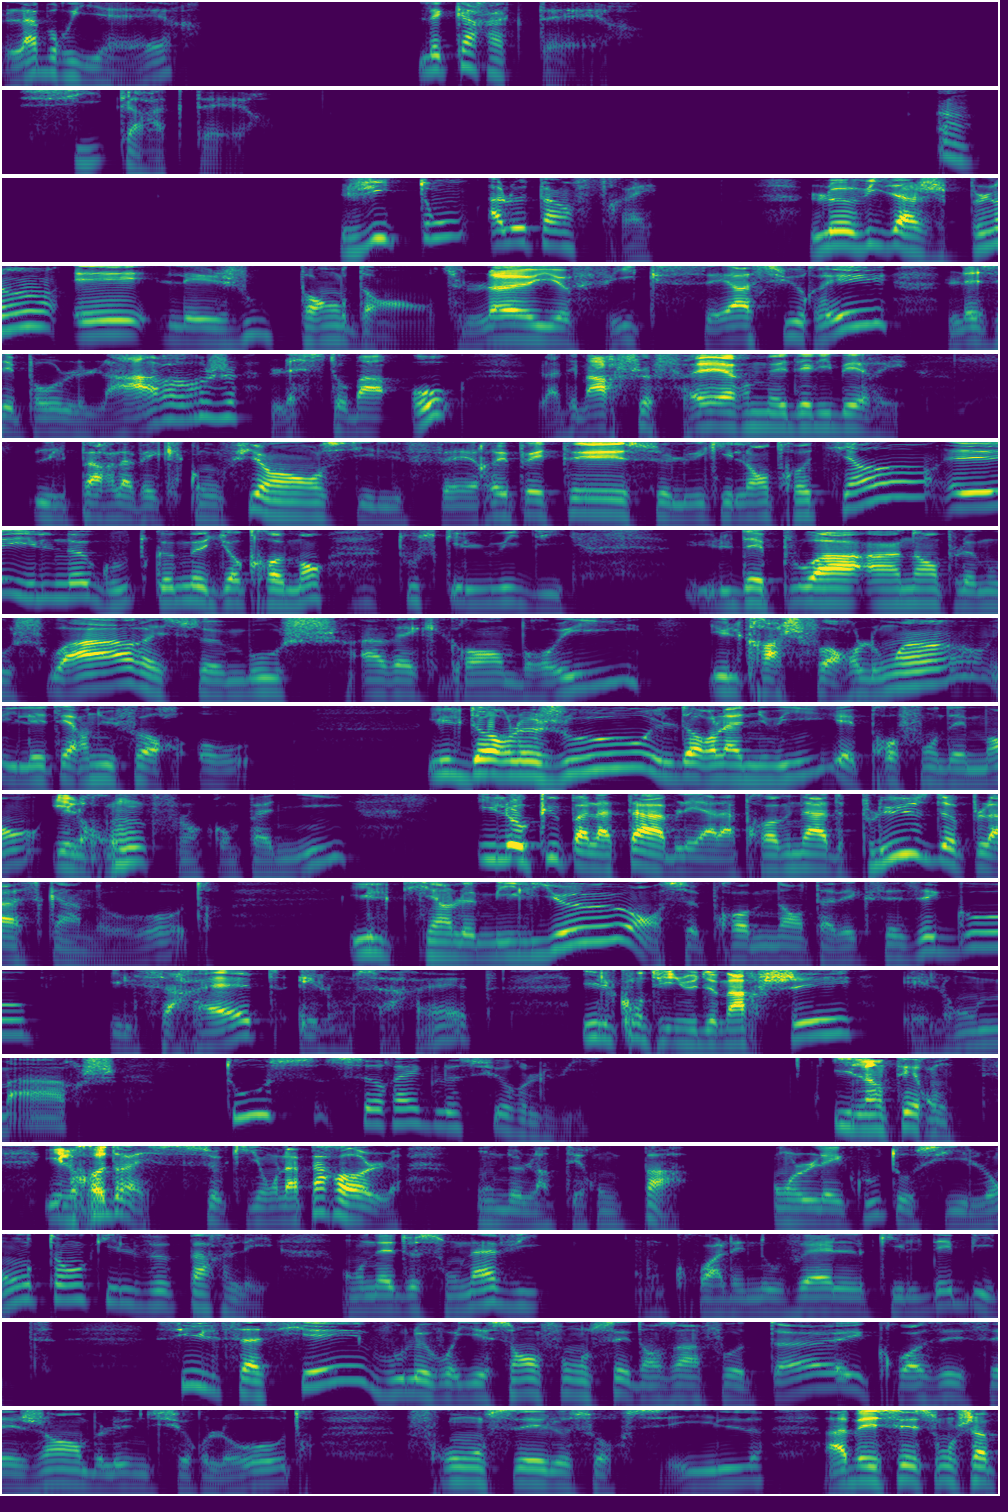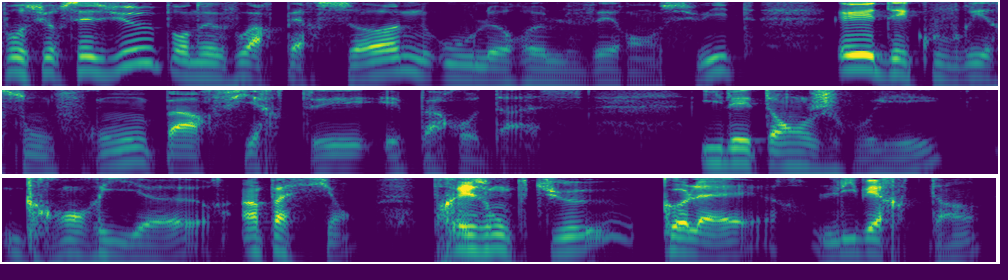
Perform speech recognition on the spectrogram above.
la bruyère, les caractères. Six caractères. 1. Giton a le teint frais, le visage plein et les joues pendantes, l'œil fixe et assuré, les épaules larges, l'estomac haut, la démarche ferme et délibérée. Il parle avec confiance, il fait répéter celui qui l'entretient, et il ne goûte que médiocrement tout ce qu'il lui dit. Il déploie un ample mouchoir et se mouche avec grand bruit. Il crache fort loin, il éternue fort haut. Il dort le jour, il dort la nuit, et profondément, il ronfle en compagnie. Il occupe à la table et à la promenade plus de place qu'un autre. Il tient le milieu en se promenant avec ses égaux, il s'arrête et l'on s'arrête, il continue de marcher et l'on marche, tous se règlent sur lui. Il interrompt, il redresse ceux qui ont la parole, on ne l'interrompt pas, on l'écoute aussi longtemps qu'il veut parler, on est de son avis, on croit les nouvelles qu'il débite, s'il s'assied, vous le voyez s'enfoncer dans un fauteuil, croiser ses jambes l'une sur l'autre, froncer le sourcil, abaisser son chapeau sur ses yeux pour ne voir personne ou le relever ensuite, et découvrir son front par fierté et par audace. Il est enjoué, grand rieur, impatient, présomptueux, colère, libertin,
